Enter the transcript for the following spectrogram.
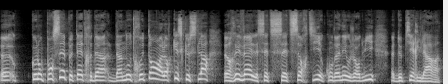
que l'on pensait peut-être d'un autre temps. Alors qu'est-ce que cela révèle, cette, cette sortie condamnée aujourd'hui de Pierre Hillard?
